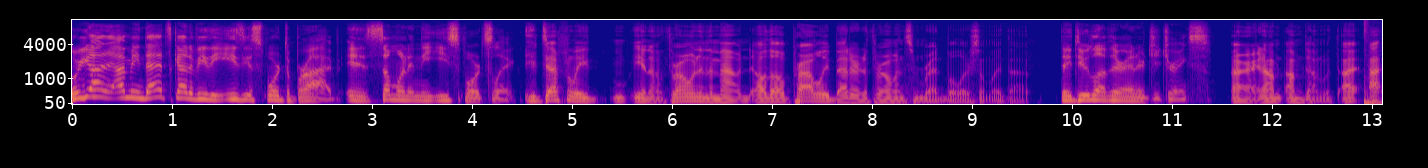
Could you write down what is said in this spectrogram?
We got I mean, that's got to be the easiest sport to bribe is someone in the esports league. You definitely you know throwing in the mountain, although probably better to throw in some Red Bull or something like that. They do love their energy drinks. All right, I'm I'm done with I I,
